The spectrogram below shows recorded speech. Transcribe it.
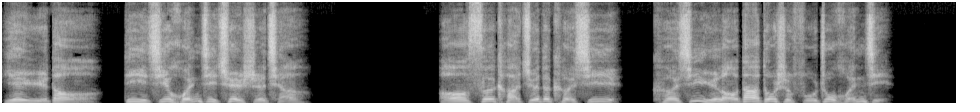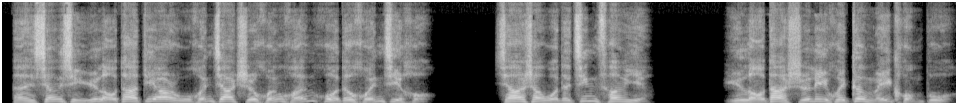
夜雨道第七魂技确实强。奥斯卡觉得可惜，可惜于老大都是辅助魂技，但相信于老大第二武魂加持魂环获得魂技后，加上我的金苍蝇，于老大实力会更为恐怖。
